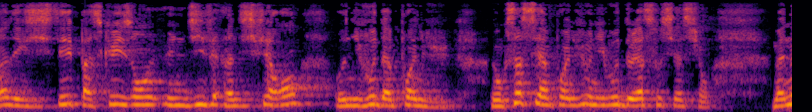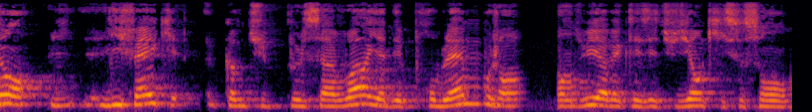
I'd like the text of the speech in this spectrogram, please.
d'exister parce qu'ils ont un différent au niveau d'un point de vue. Donc ça, c'est un point de vue au niveau de l'association. Maintenant, l'IFEC, comme tu peux le savoir, il y a des problèmes aujourd'hui avec les étudiants qui se sont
